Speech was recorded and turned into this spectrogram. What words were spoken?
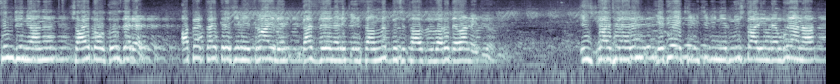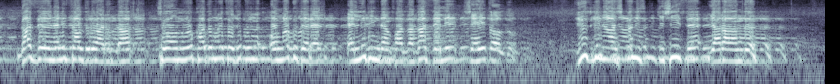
Tüm dünyanın şahit olduğu üzere apartheid rejimi İsrail'in Gazze yönelik insanlık dışı saldırıları devam ediyor. İşgalcilerin 7 Ekim 2023 tarihinden bu yana Gazze yönelik saldırılarında çoğunluğu kadın ve çocuk olmak üzere 50 binden fazla Gazze'li şehit oldu. 100 bini aşkın kişi ise yaralandı.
